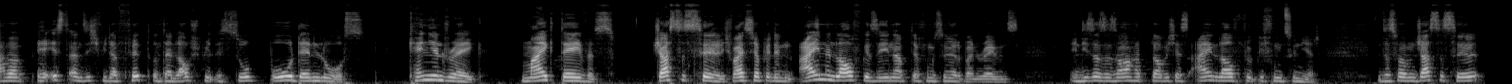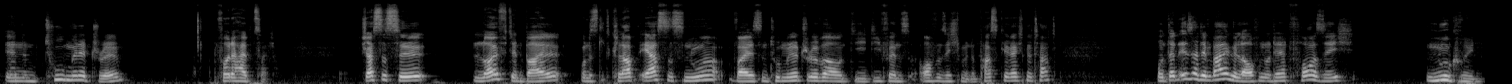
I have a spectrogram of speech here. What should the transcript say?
aber er ist an sich wieder fit und dein Laufspiel ist so bodenlos. Kenyon Drake, Mike Davis, Justice Hill, ich weiß nicht, ob ihr den einen Lauf gesehen habt, der funktioniert bei den Ravens. In dieser Saison hat, glaube ich, erst ein Lauf wirklich funktioniert. Und das war von Justice Hill in einem Two-Minute-Drill vor der Halbzeit. Justice Hill läuft den Ball und es klappt erstens nur, weil es ein Two-Minute-Drill war und die Defense offensichtlich mit einem Pass gerechnet hat. Und dann ist er den Ball gelaufen und er hat vor sich nur grün.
